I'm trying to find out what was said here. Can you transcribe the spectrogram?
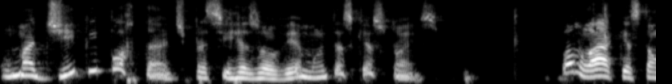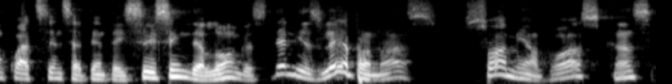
uma dica importante para se resolver muitas questões. Vamos lá, questão 476, sem delongas. Denise, leia para nós. Só a minha voz cansa.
